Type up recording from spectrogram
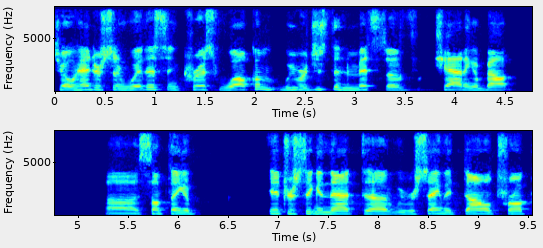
Joe Henderson with us. And Chris, welcome. We were just in the midst of chatting about uh, something interesting in that uh, we were saying that Donald Trump,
